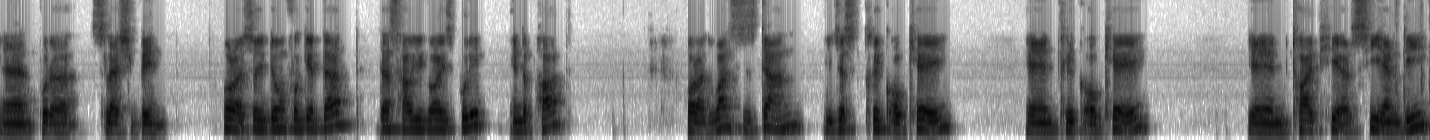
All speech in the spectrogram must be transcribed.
and put a slash bin. Alright so you don't forget that. That's how you guys put it in the path alright once it's done you just click OK and click OK and type here cmd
